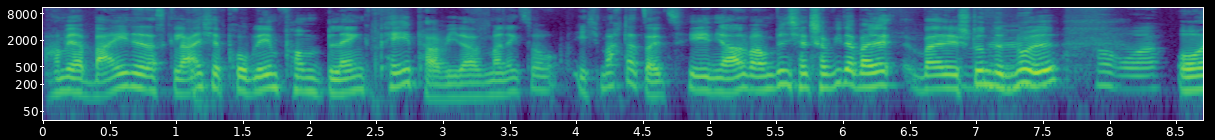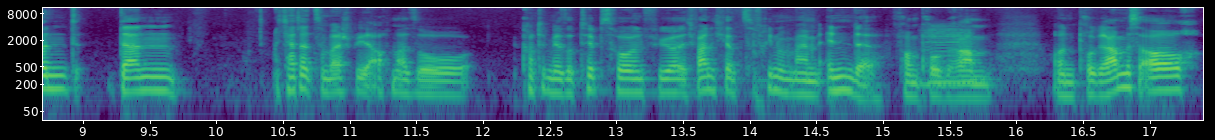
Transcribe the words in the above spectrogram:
haben wir ja beide das gleiche Problem vom Blank Paper wieder. Man denkt so, ich mache das seit zehn Jahren, warum bin ich jetzt schon wieder bei, bei Stunde mhm. Null? Horror. Und dann, ich hatte zum Beispiel auch mal so, konnte mir so Tipps holen für, ich war nicht ganz zufrieden mit meinem Ende vom mhm. Programm. Mhm. Und Programm ist auch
